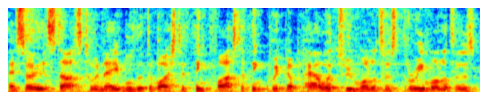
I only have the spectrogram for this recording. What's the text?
And so it starts to enable the device to think faster, think quicker, power two monitors, three monitors.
